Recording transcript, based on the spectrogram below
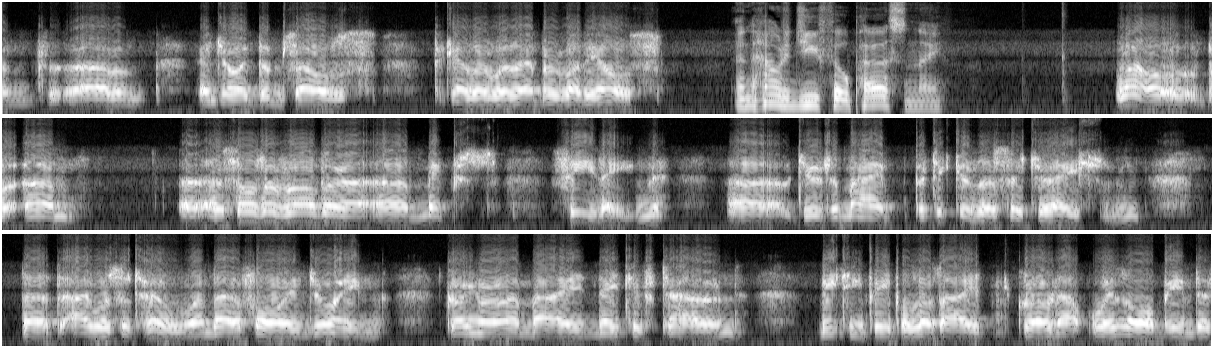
and um, enjoyed themselves together with everybody else. And how did you feel personally? Well, um, a, a, sort of rather a, a mixed feeling uh, due to my particular situation that I was at home and therefore enjoying going around my native town, meeting people that I'd grown up with or been to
